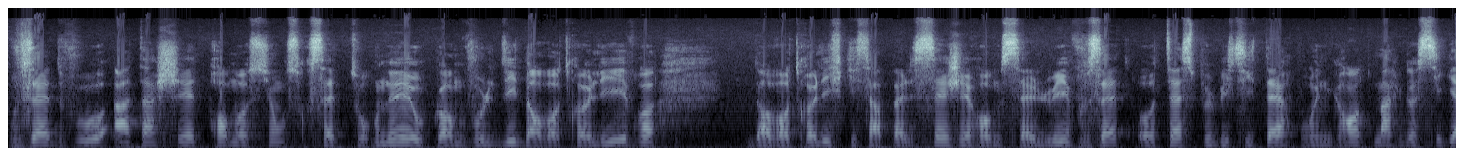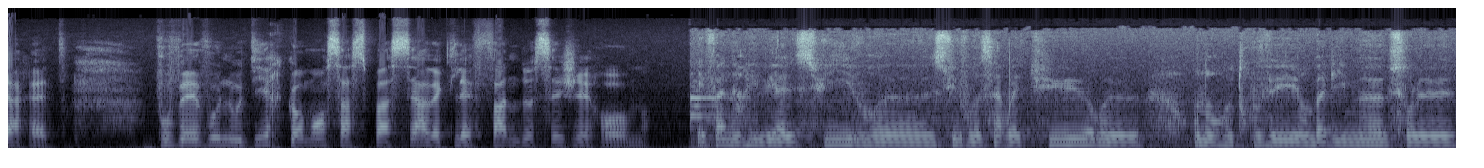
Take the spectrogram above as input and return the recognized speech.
Vous êtes-vous attaché de promotion sur cette tournée ou comme vous le dites dans votre livre, dans votre livre qui s'appelle C'est Jérôme, c'est lui, vous êtes hôtesse publicitaire pour une grande marque de cigarettes. Pouvez-vous nous dire comment ça se passait avec les fans de C. Jérôme? Les fans arrivaient à le suivre, euh, suivre sa voiture. Euh, on en retrouvait en bas de l'immeuble, sur le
